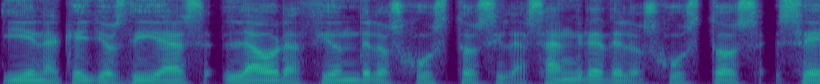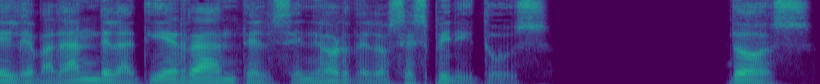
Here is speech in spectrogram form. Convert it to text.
Y en aquellos días la oración de los justos y la sangre de los justos se elevarán de la tierra ante el Señor de los Espíritus. 2.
